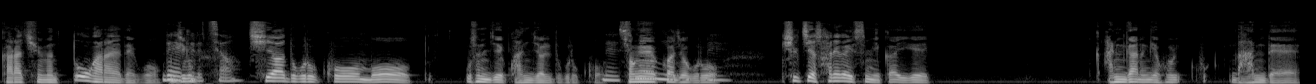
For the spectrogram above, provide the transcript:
갈아치우면 또 갈아야 되고. 네, 지금 그렇죠. 치아도 그렇고 뭐 우선 이제 관절도 그렇고 네, 정형외과적으로 네. 실제 사례가 있습니까? 이게 안 가는 게 홀, 나은데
